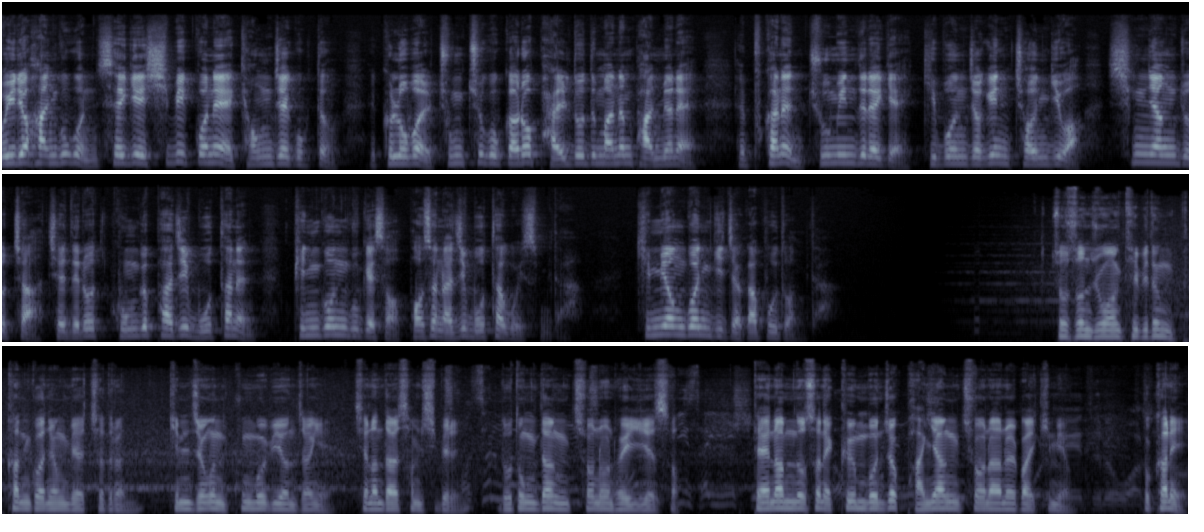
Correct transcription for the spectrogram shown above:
오히려 한국은 세계 10위권의 경제국 등 글로벌 중추국가로 발돋움하는 반면에 북한은 주민들에게 기본적인 전기와 식량조차 제대로 공급하지 못하는 빈곤국에서 벗어나지 못하고 있습니다. 김영권 기자가 보도합니다. 조선중앙TV 등 북한 관영 매체들은 김정은 국무위원장이 지난달 30일 노동당 전원회의에서 대남 노선의 근본적 방향 전환을 밝히며 북한이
